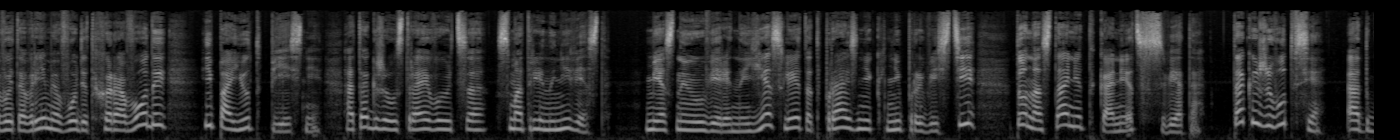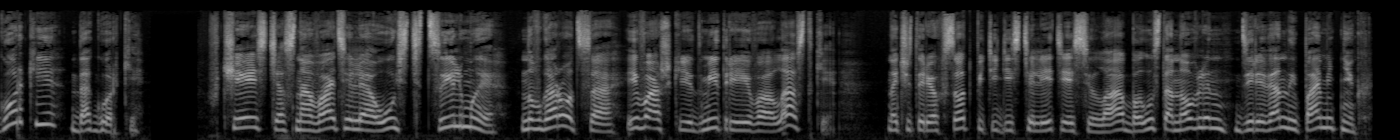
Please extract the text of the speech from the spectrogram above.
В это время водят хороводы и поют песни, а также устраиваются смотрины невест. Местные уверены, если этот праздник не провести, то настанет конец света. Так и живут все, от горки до горки. В честь основателя Усть-Цильмы, новгородца Ивашки Дмитриева Ластки, на 450-летие села был установлен деревянный памятник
